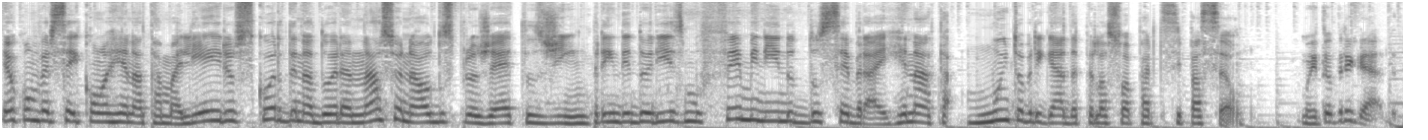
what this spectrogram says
Eu conversei com a Renata Malheiros, coordenadora nacional dos projetos de empreendedorismo feminino do Sebrae. Renata, muito obrigada pela sua participação. Muito obrigada.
